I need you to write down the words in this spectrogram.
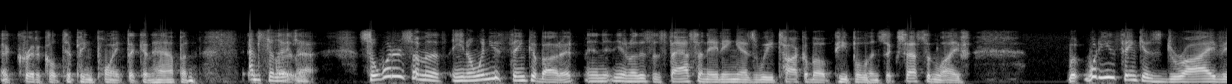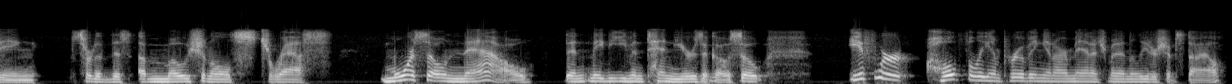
a, critical tipping point that can happen. Absolutely. So, what are some of the, you know, when you think about it, and, you know, this is fascinating as we talk about people and success in life, but what do you think is driving sort of this emotional stress more so now than maybe even 10 years ago? So, if we're hopefully improving in our management and leadership style,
